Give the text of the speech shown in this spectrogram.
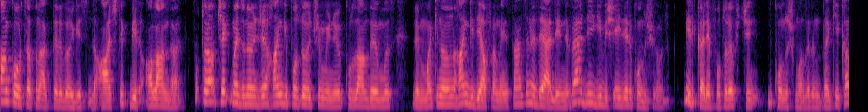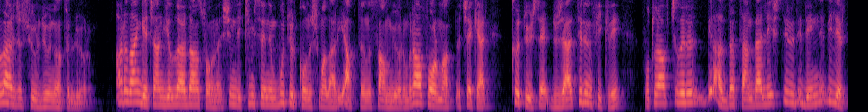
Angkor Tapınakları bölgesinde ağaçlık bir alanda fotoğraf çekmeden önce hangi poz ölçümünü kullandığımız ve makinenin hangi diyafram enstantane değerlerini verdiği gibi şeyleri konuşuyorduk. Bir kare fotoğraf için bu konuşmaların dakikalarca sürdüğünü hatırlıyorum. Aradan geçen yıllardan sonra şimdi kimsenin bu tür konuşmalar yaptığını sanmıyorum. RAW formatla çeker, kötüyse düzeltirim fikri fotoğrafçıları biraz da tembelleştirdi denilebilir.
